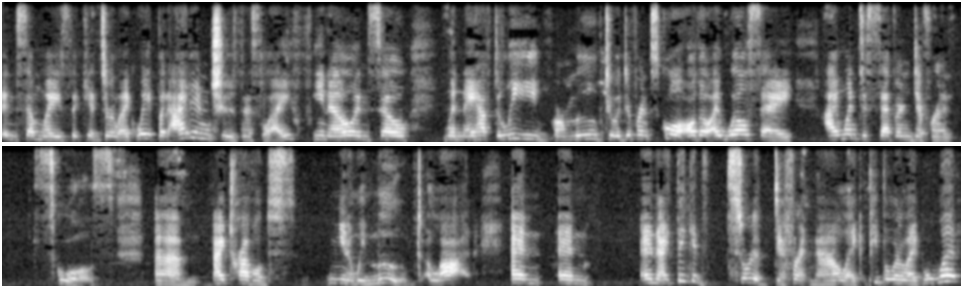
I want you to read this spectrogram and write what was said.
in some ways the kids are like, wait, but I didn't choose this life, you know? And so when they have to leave or move to a different school, although I will say I went to seven different schools. Um, I traveled, you know, we moved a lot. And, and and I think it's sort of different now. Like people are like, well, what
